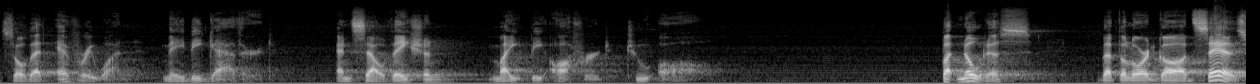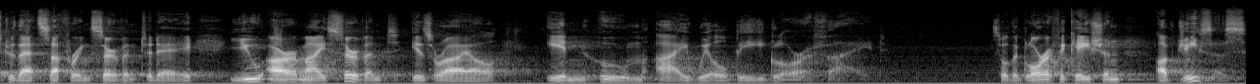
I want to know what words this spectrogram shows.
so that everyone may be gathered and salvation might be offered to all. But notice that the Lord God says to that suffering servant today, You are my servant, Israel, in whom I will be glorified. So the glorification of Jesus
